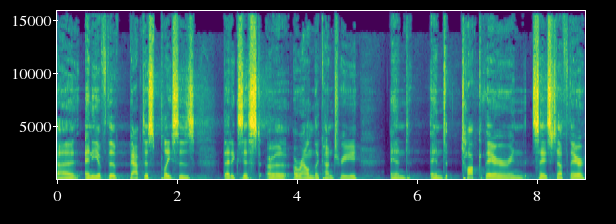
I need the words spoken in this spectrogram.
uh, any of the Baptist places that exist uh, around the country, and and talk there and say stuff there.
